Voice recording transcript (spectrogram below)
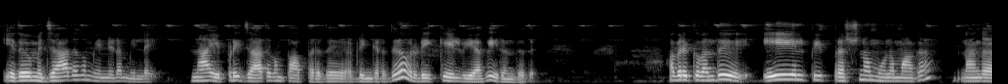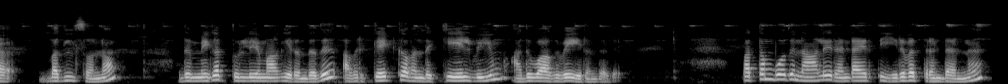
எதுவுமே ஜாதகம் என்னிடம் இல்லை. நான் எப்படி ஜாதகம் பார்ப்பறது அப்படிங்கிறது அவருடைய கேள்வியாக இருந்தது. அவருக்கு வந்து ஏஎல்பி பிரஷ்னம் மூலமாக நாங்கள் பதில் சொன்னோம். அது மிக துல்லியமாக இருந்தது. அவர் கேட்க வந்த கேள்வியும் அதுவாகவே இருந்தது. பத்தொம்போது நாலு ரெண்டாயிரத்தி இருபத்தி ரெண்டு அன்று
